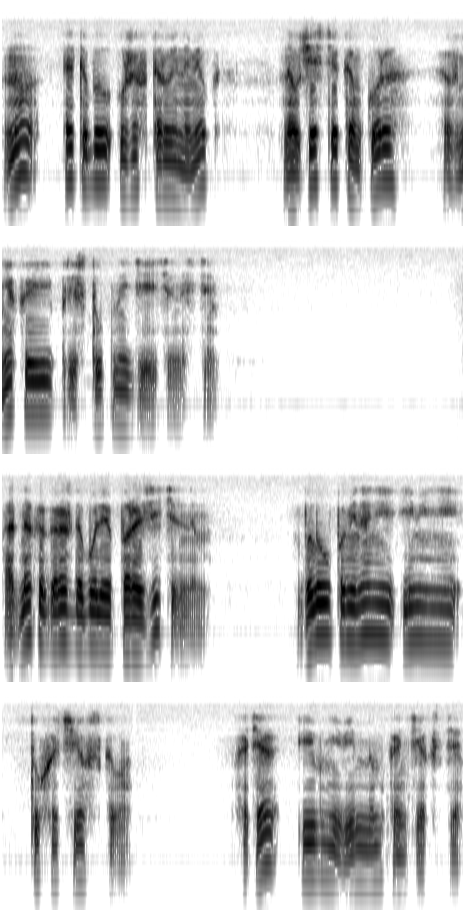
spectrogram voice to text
Но это был уже второй намек на участие Комкора в некой преступной деятельности. Однако гораздо более поразительным было упоминание имени Тухачевского – хотя и в невинном контексте.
